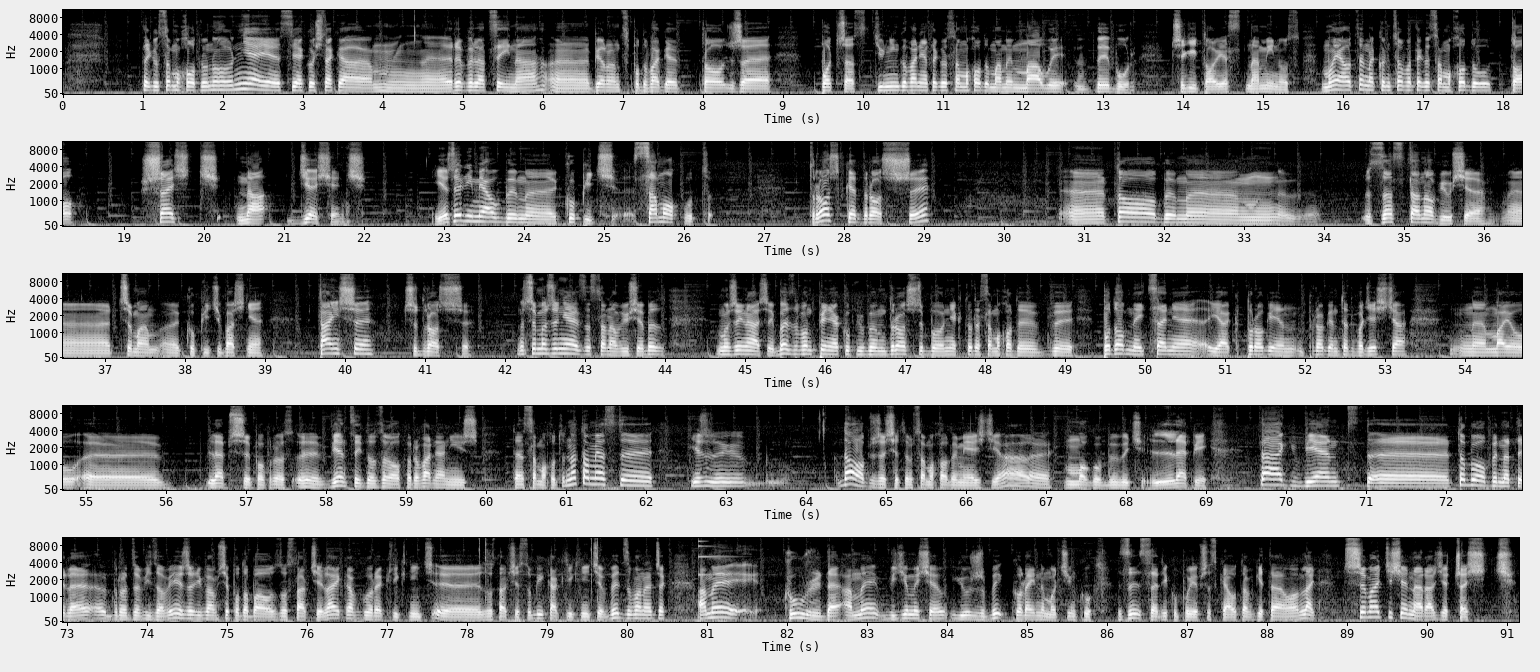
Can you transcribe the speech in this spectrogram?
tego samochodu no nie jest jakoś taka mm, rewelacyjna, biorąc pod uwagę to, że podczas tuningowania tego samochodu mamy mały wybór, czyli to jest na minus. Moja ocena końcowa tego samochodu to 6 na 10. Jeżeli miałbym e, kupić samochód troszkę droższy, e, to bym e, mm, zastanowił się, czy mam kupić właśnie tańszy czy droższy. Znaczy, może nie zastanowił się, bez, może inaczej. Bez wątpienia kupiłbym droższy, bo niektóre samochody w podobnej cenie jak Progen, Progen T20 mm, mają e, lepszy po prostu, e, więcej do zaoferowania niż ten samochód. Natomiast e, jeżeli dobrze się tym samochodem jeździ, ale mogłoby być lepiej. Tak więc e, to byłoby na tyle, drodzy widzowie. Jeżeli Wam się podobało, zostawcie lajka w górę, kliknijcie, e, zostawcie subika, kliknijcie w dzwoneczek, a my, kurde, a my widzimy się już w kolejnym odcinku z serii Kupuję Wszystkie Auta w GTA Online. Trzymajcie się, na razie, cześć!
